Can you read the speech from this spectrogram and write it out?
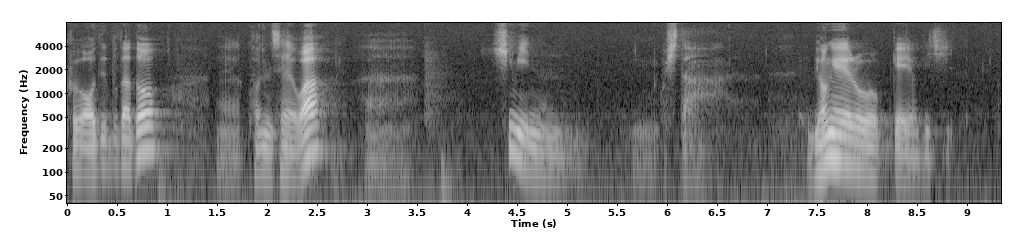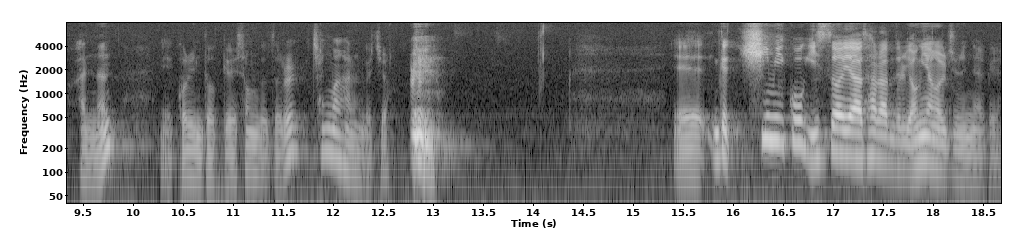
그 어디보다도 권세와 아, 힘이 있는 곳이다. 명예롭게 여기지 않는 고린도 교회 성도들을 책망하는 거죠. 예, 그러니까 힘이 꼭 있어야 사람들을 영향을 주느냐고요.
